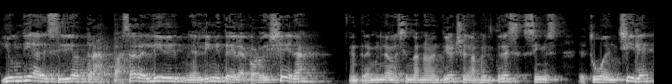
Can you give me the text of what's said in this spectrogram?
y un día decidió traspasar el límite de la cordillera. Entre 1998 y 2003 Sims estuvo en Chile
